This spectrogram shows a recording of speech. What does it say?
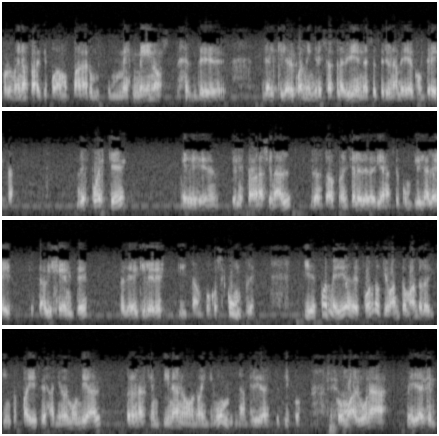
por lo menos para que podamos pagar un, mes menos de, de, alquiler cuando ingresas a la vivienda. Eso sería una medida concreta. Después que eh, el Estado Nacional, los Estados provinciales deberían hacer cumplir la ley que está vigente, la ley de alquileres, y tampoco se cumple. Y después medidas de fondo que van tomando los distintos países a nivel mundial, pero en la Argentina no, no hay ninguna medida de este tipo. Como alguna medida que,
